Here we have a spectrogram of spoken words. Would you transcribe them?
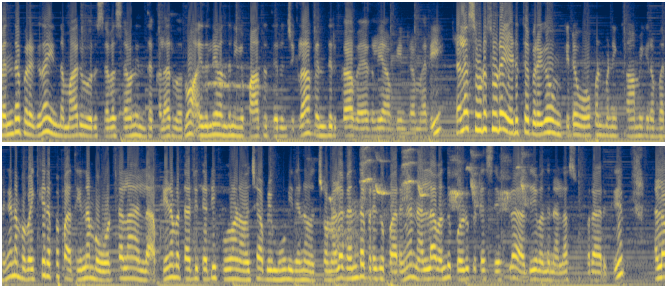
வெந்த பிறகு பிறகுதான் இந்த மாதிரி ஒரு செவ செவன் இந்த கலர் வரும். இதுலயே வந்து நீங்க பார்த்து தெரிஞ்சுக்கலாம். வெந்திருக்கா வேகலையா அப்படின்ற மாதிரி. நல்லா சுட சுட எடுத்த பிறகு உங்ககிட்ட ஓபன் பண்ணி காமிக்கிற பாருங்க. நம்ம வைக்கிறப்ப பாத்தீங்கன்னா நம்ம ஒட்டலாம் இல்லை. அப்படியே நம்ம தட்டி தட்டி பூவான வச்சு அப்படியே மூடி தானே வச்சோம். நல்லா வெந்த பிறகு பாருங்க. நல்லா வந்து கொழுக்கட்டை சேஃப்ல அதே வந்து நல்லா சூப்பரா இருக்கு. நல்லா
